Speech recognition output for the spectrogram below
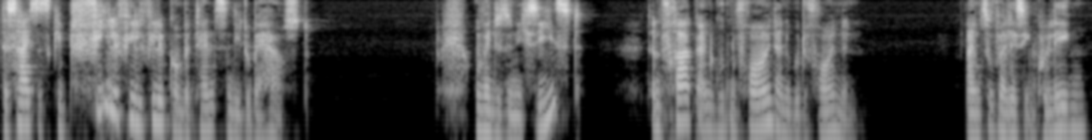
Das heißt, es gibt viele, viele, viele Kompetenzen, die du beherrschst. Und wenn du sie nicht siehst, dann frag einen guten Freund, eine gute Freundin, einen zuverlässigen Kollegen.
